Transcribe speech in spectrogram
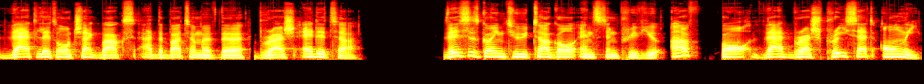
that little checkbox at the bottom of the brush editor. This is going to toggle instant preview off for that brush preset only.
